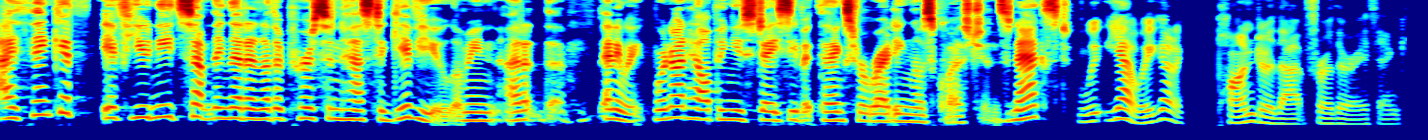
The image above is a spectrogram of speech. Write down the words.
I think if if you need something that another person has to give you, I mean, I don't. Anyway, we're not helping you, Stacy, but thanks for writing those questions. Next, we, yeah, we got to ponder that further. I think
